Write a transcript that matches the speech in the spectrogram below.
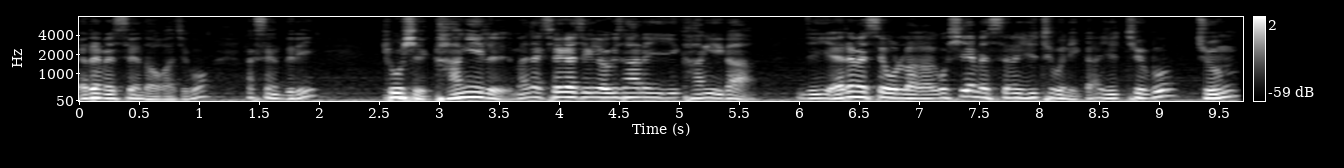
LMS에 넣어가지고 학생들이 교실 강의를 만약 제가 지금 여기서 하는 이 강의가 이제 이 LMS에 올라가고 CMS는 유튜브니까 유튜브, 줌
